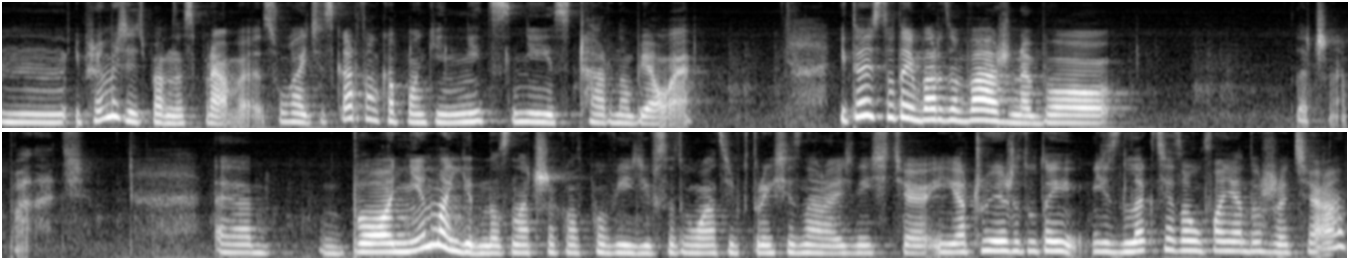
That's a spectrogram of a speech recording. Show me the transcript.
mm, i przemyśleć pewne sprawy. Słuchajcie, z kartą kapłanki nic nie jest czarno-białe. I to jest tutaj bardzo ważne, bo zaczyna padać. E, bo nie ma jednoznacznych odpowiedzi w sytuacji, w której się znaleźliście. I ja czuję, że tutaj jest lekcja zaufania do życia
